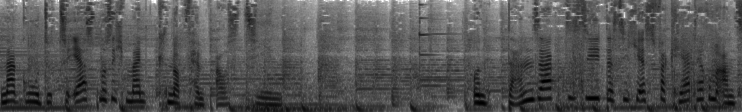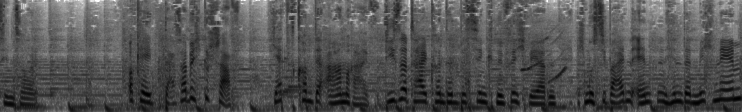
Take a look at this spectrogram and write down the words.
Na gut, zuerst muss ich mein Knopfhemd ausziehen. Und dann sagte sie, dass ich es verkehrt herum anziehen soll. Okay, das habe ich geschafft. Jetzt kommt der Armreif. Dieser Teil könnte ein bisschen knifflig werden. Ich muss die beiden Enden hinter mich nehmen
